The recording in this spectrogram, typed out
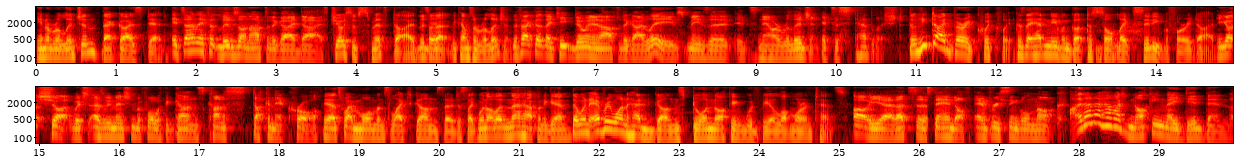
In a religion, that guy's dead. It's only if it lives on after the guy dies. Joseph Smith died, so dead- that becomes a religion. The fact that they keep doing it after the guy leaves means that it, it's now a religion. It's established. So he died very quickly because they hadn't even got to Salt Lake City before he died. He got shot, which, as we mentioned before with the guns, kind of stuck in their craw. Yeah, that's why Mormons liked guns. They're just like, we're not letting that happen again. Though when everyone had guns, door knocking would be a lot more intense. Oh, yeah, that's a standoff every single knock. I don't know how much knocking they did then, though,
